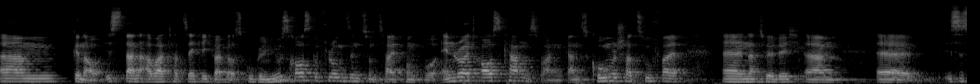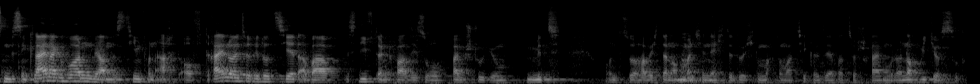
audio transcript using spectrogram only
Ähm, genau, ist dann aber tatsächlich, weil wir aus Google News rausgeflogen sind, zum Zeitpunkt, wo Android rauskam, das war ein ganz komischer Zufall äh, natürlich, ähm, äh, ist es ein bisschen kleiner geworden. Wir haben das Team von acht auf drei Leute reduziert, aber es lief dann quasi so beim Studium mit. Und so habe ich dann auch manche Nächte durchgemacht, um Artikel selber zu schreiben oder noch Videos zu drehen.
